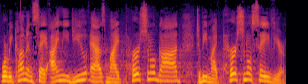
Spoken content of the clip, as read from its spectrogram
where we come and say, I need you as my personal God to be my personal Savior.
